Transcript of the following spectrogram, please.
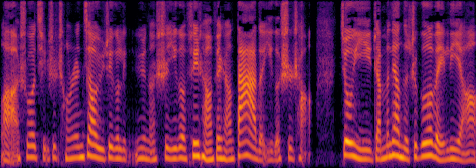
了，说其实成人教育这个领域呢是一个非常非常大的一个市场。就以咱们量子之歌为例啊，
